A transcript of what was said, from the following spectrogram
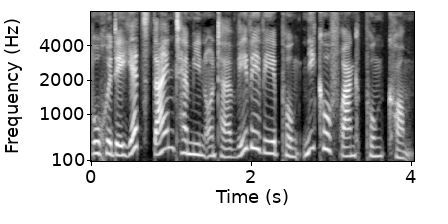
Buche dir jetzt deinen Termin unter www.nicofrank.com.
